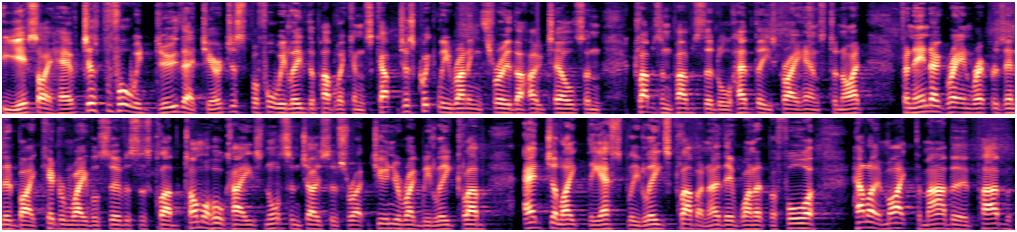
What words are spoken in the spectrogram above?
Yes, I have. Just before we do that, Jared, just before we leave the Publicans Cup, just quickly running through the hotels and clubs and pubs that will have these greyhounds tonight. Fernando Grand, represented by Kedron Wavell Services Club, Tomahawk Hayes, North St Joseph's Junior Rugby League Club, Adulate, the Aspley Leagues Club. I know they've won it before. Hello, Mike, the Marburg Pub.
